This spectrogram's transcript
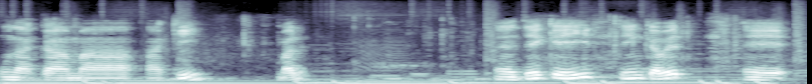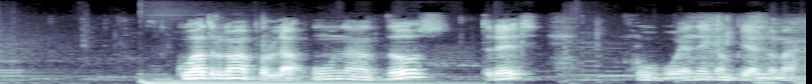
una cama aquí. ¿Vale? Eh, tiene que ir, tiene que haber eh, cuatro camas por lado. Una, dos, tres. Uh, voy a tener que ampliarlo más.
